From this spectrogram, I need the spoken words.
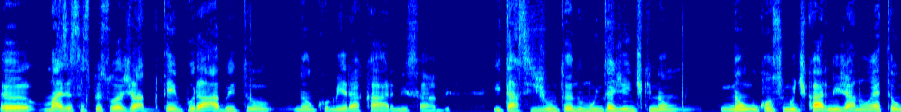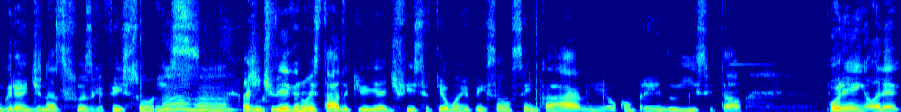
Ah, mas essas pessoas já têm por hábito não comer a carne, sabe? E tá se juntando muita gente que não, não, o consumo de carne já não é tão grande nas suas refeições. Uhum. A gente vive num estado que é difícil ter uma refeição sem carne, eu compreendo isso e tal. Porém, olha,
